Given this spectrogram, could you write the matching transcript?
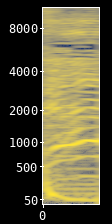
that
